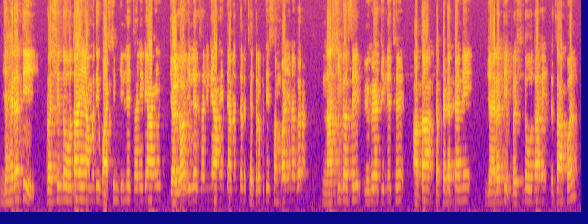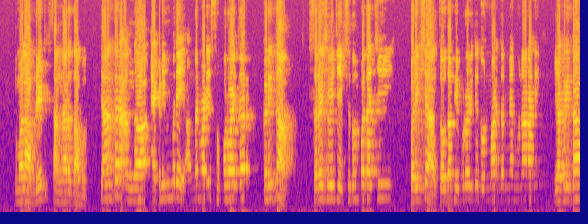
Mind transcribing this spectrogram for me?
जाहिराती प्रसिद्ध होत आहे. यामध्ये वाशिम जिल्ह्यात झालेली आहे जळगाव जिल्ह्यात झालेली आहे त्यानंतर छत्रपती संभाजीनगर नाशिक असेल वेगवेगळ्या जिल्ह्याचे आता टप्प्याटप्प्याने जाहिराती प्रसिद्ध होत आहे. त्याचा आपण तुम्हाला अपडेट सांगणारच आहोत. त्यानंतर अकॅडमीमध्ये अंगणवाडी सुपरवायझर करिता सरळ सेवेची एकशे दोन पदाची परीक्षा चौदा फेब्रुवारी ते दोन मार्च दरम्यान होणार आहे. याकरिता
